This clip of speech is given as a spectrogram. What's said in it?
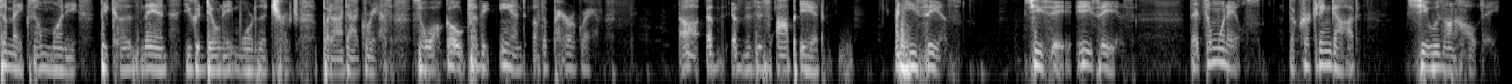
to make some money because then you could donate more to the church. But I digress. So I'll go to the end of the paragraph uh, of, of this op ed. And he says, she say, he says that someone else, the cricketing god, she was on holiday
